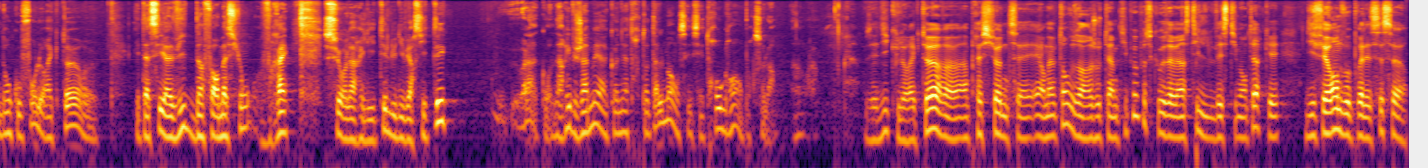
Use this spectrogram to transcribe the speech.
Donc, au fond, le recteur euh, est assez avide d'informations vraies sur la réalité de l'université voilà, qu'on n'arrive jamais à connaître totalement. C'est trop grand pour cela. Hein, vous avez dit que le recteur euh, impressionne, et en même temps vous en rajoutez un petit peu parce que vous avez un style vestimentaire qui est différent de vos prédécesseurs,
